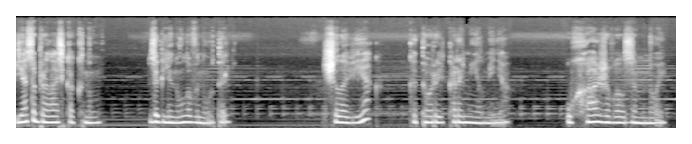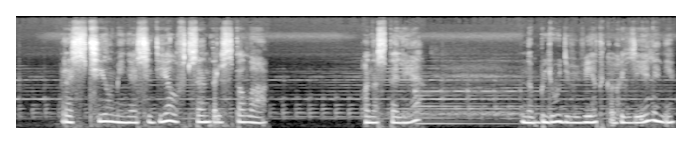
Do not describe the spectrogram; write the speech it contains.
Я забралась к окну, заглянула внутрь. Человек, который кормил меня, ухаживал за мной, растил меня, сидел в центре стола. А на столе, на блюде в ветках зелени,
